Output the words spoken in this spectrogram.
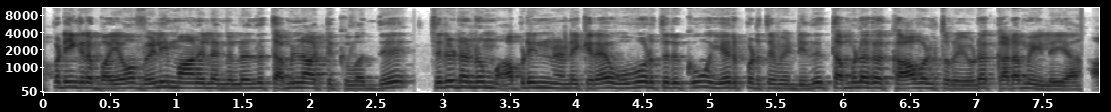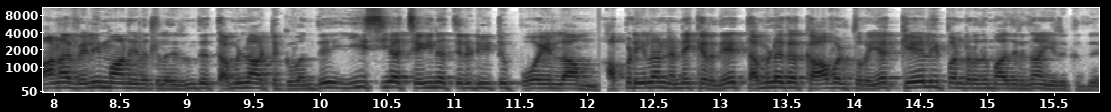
அப்படிங்கிற பயம் வெளி மாநிலங்கள்ல இருந்து தமிழ்நாட்டுக்கு வந்து திருடணும் அப்படின்னு நினைக்கிற ஒவ்வொருத்தருக்கும் ஏற்படுத்த வேண்டியது தமிழக காவல்துறையோட கடமை இல்லையா? ஆனா வெளி மாநிலத்துல இருந்து தமிழ்நாட்டுக்கு வந்து ஈஸியா செயினை திருடிட்டு போயிடலாம் அப்படியெல்லாம் நினைக்கிறதே தமிழக காவல்துறையை கேலி பண்றது மாதிரி தான் இருக்குது.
